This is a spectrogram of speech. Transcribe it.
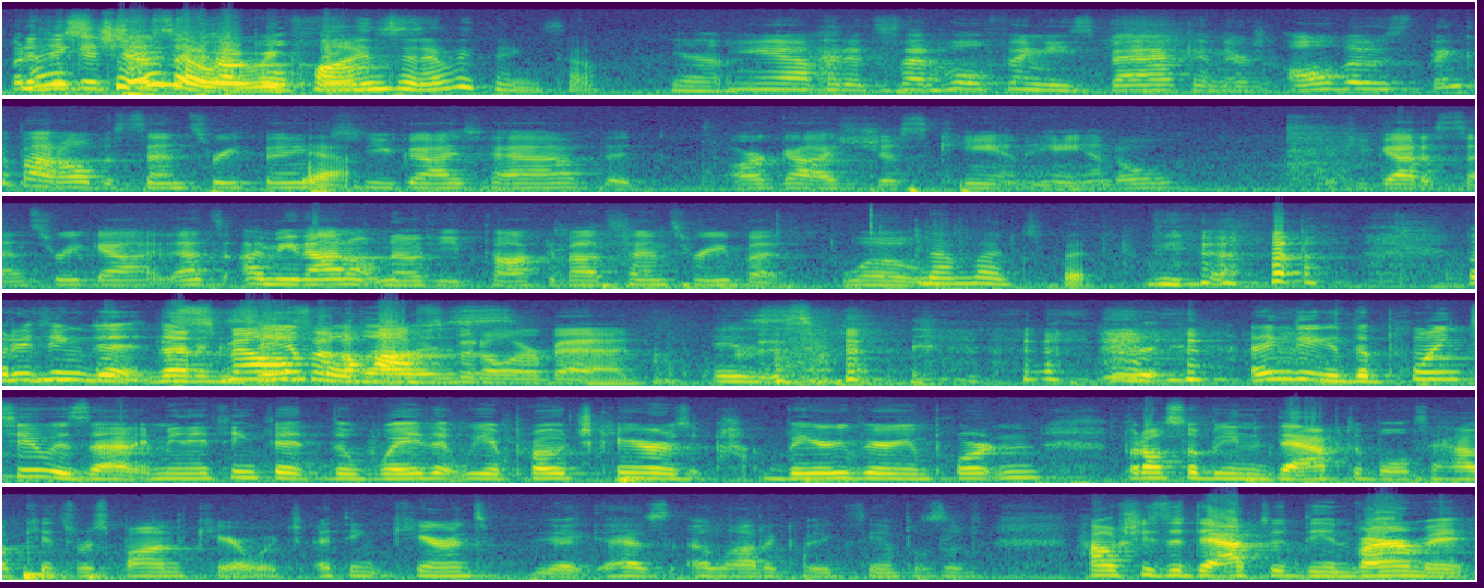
But I think Nice it chair shows a though, it couple of reclines things. and everything, so. Yeah. Yeah, but it's that whole thing, he's back, and there's all those, think about all the sensory Yeah. things you guys have that our guys just can't handle. If you got a sensory guy, that's, I mean, I don't know if you've talked about sensory, but whoa. Not much, but But I think that, that The smells example of the though is- hospital are bad. is, I think the, the point too is that, I mean, I think that the way that we approach care is very, very important, but also being adaptable to how kids respond to care, which I think Karen has a lot of good examples of how she's adapted the environment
